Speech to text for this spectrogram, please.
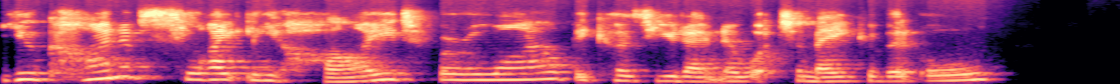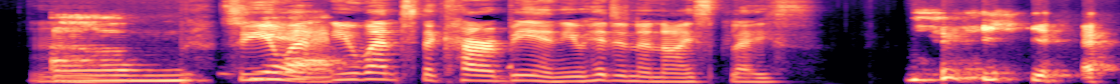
you kind of slightly hide for a while because you don't know what to make of it all. Mm. Um, so you yeah. went you went to the Caribbean, you hid in a nice place. yes,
